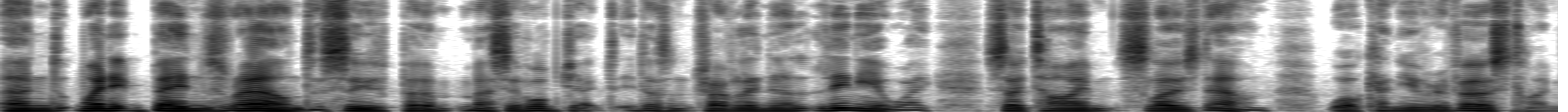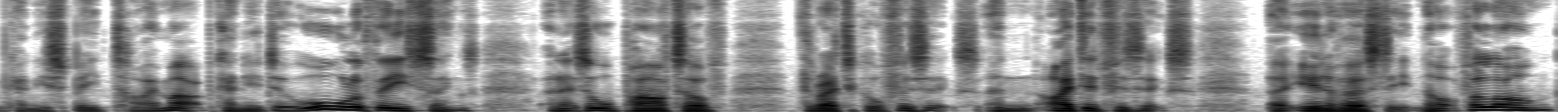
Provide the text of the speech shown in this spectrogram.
and when it bends round a super massive object, it doesn't travel in a linear way, so time slows down. Well, can you reverse time? Can you speed time up? Can you do all of these things? And it's all part of theoretical physics. And I did physics at university, not for long,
